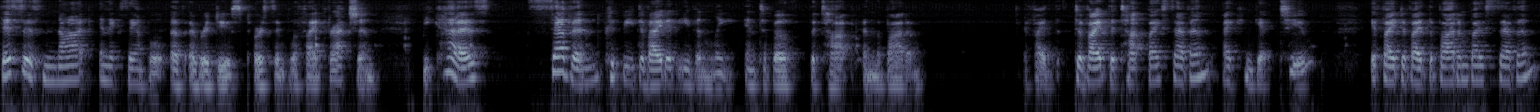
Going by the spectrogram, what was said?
This is not an example of a reduced or simplified fraction because 7 could be divided evenly into both the top and the bottom. If I divide the top by 7, I can get 2. If I divide the bottom by 7,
